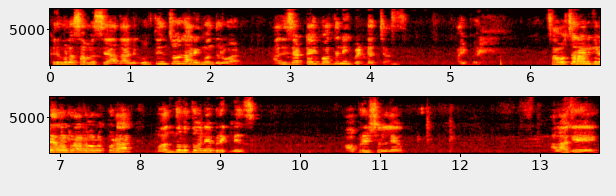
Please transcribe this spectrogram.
క్రిమినల్ సమస్య దాన్ని గుర్తించు దానికి మందులు వాడు. అది సెట్ అయిపోతే నీకు బిడ్డ వచ్చేస్తుంది. అయిపోయింది. సంవత్సరానికి నెలలు రాని వాళ్ళకి కూడా మందులతోనే ప్రెగ్నెన్సీ. ఆపరేషన్ లేవు. అలాగే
